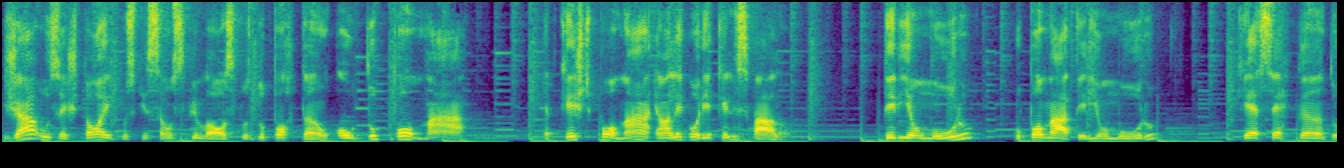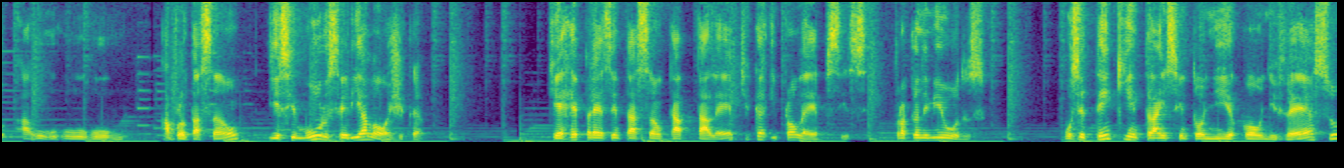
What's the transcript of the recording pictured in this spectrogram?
Já os estoicos, que são os filósofos do portão ou do pomar, é porque este pomar é uma alegoria que eles falam. Teria um muro, o pomar teria um muro, que é cercando a, o, o, a plantação, e esse muro seria a lógica, que é representação capitalética e prolepsis. Trocando em miúdos. Você tem que entrar em sintonia com o universo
